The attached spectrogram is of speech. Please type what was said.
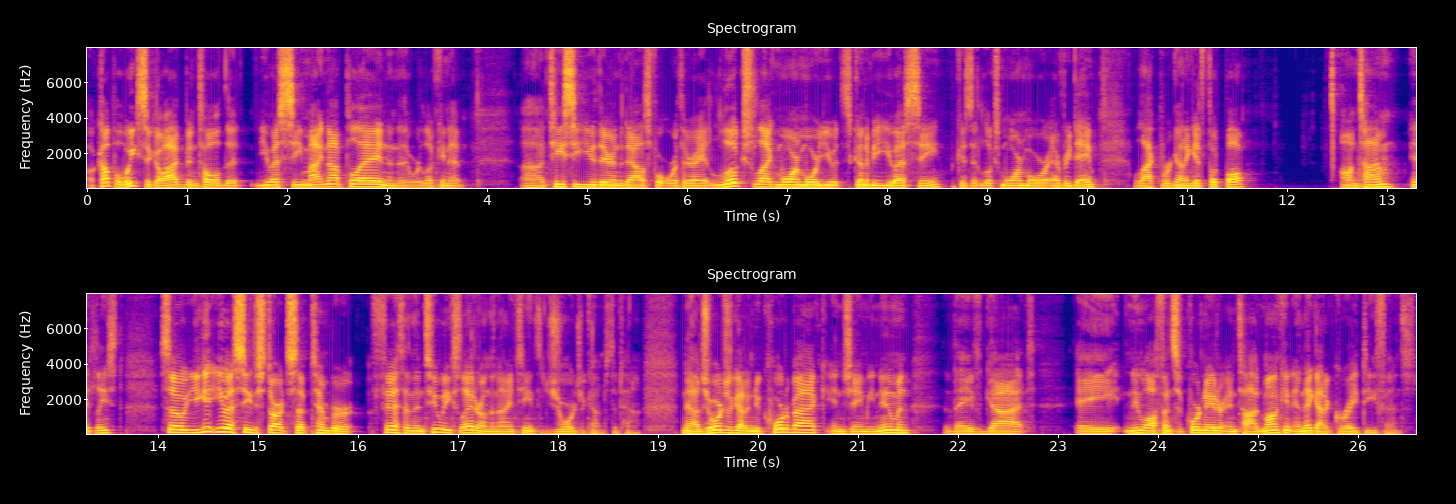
a couple weeks ago, I'd been told that USC might not play, and then they were looking at uh, TCU there in the Dallas Fort Worth area. It looks like more and more it's going to be USC because it looks more and more every day like we're going to get football on time at least. So you get USC to start September 5th, and then two weeks later on the 19th, Georgia comes to town. Now, Georgia's got a new quarterback in Jamie Newman. They've got a new offensive coordinator in Todd Monken, and they got a great defense.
